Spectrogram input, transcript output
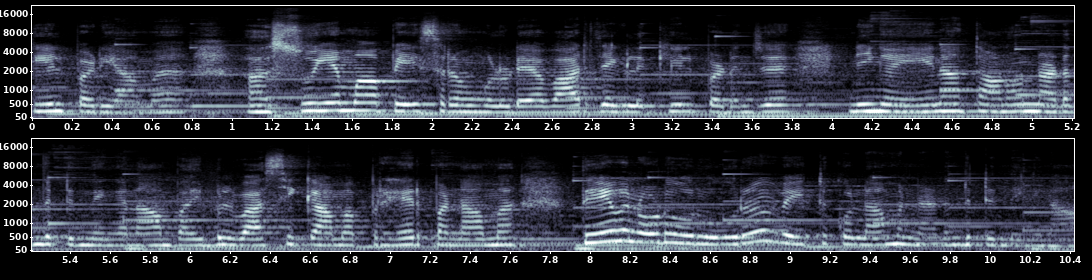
கீழ்ப்படியாமல் சுயமாக பேசுகிறவங்களுடைய வார்த்தைகளுக்கு கீழ்ப்படிஞ்சு நீங்கள் ஏனா தானோ நடந்துட்டு இருந்தீங்கன்னா பைபிள் வாசிக்காமல் ப்ரேயர் பண்ணாமல் தேவனோடு ஒரு உறவு வைத்துக்கொள்ளாமல் நடந்துட்டு இருந்தீங்கன்னா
